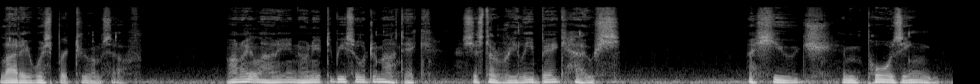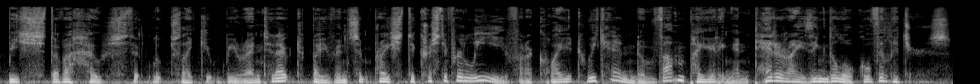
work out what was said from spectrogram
Larry whispered to himself. All right, Larry, no need to be so dramatic. It's just a really big house. A huge, imposing beast of a house that looks like it would be rented out by Vincent Price to Christopher Lee for a quiet weekend of vampiring and terrorizing the local villagers.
